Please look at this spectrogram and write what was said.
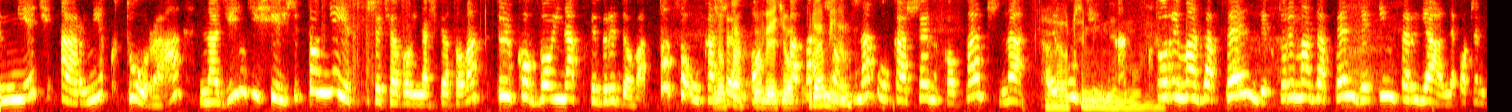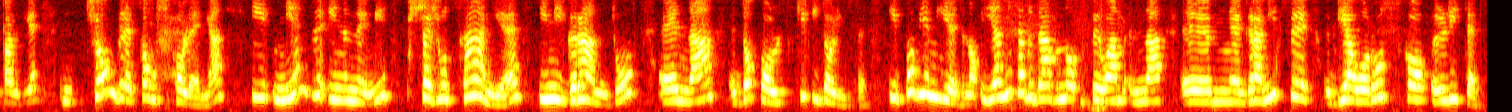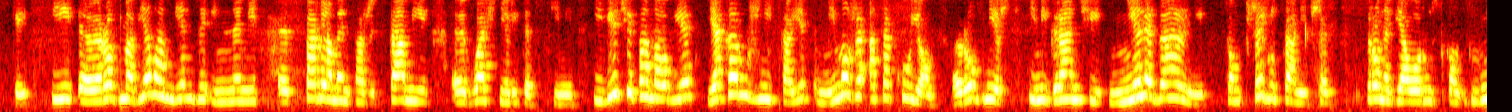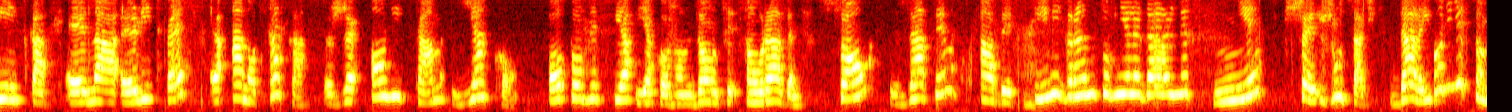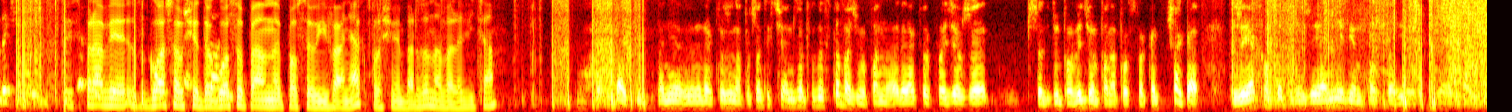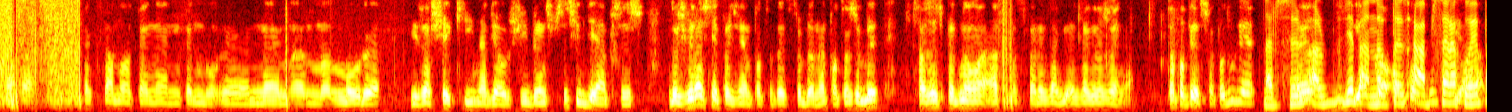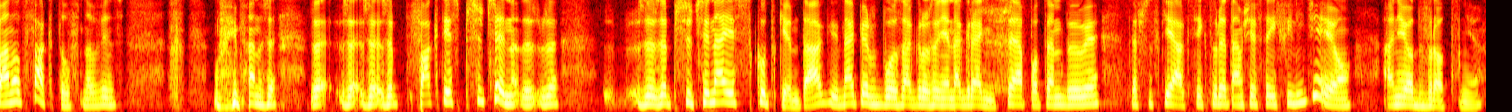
mieć armię, która na dzień dzisiejszy to nie jest trzecia wojna światowa, tylko wojna hybrydowa. To, co Łukaszenko, No tak powiedział a patrząc premier. na Łukaszenko, patrz na e, Ale Putina, który ma zapędy, który ma zapędy imperialne, o czym pan wie, ciągle są szkolenia i między innymi przerzucanie imigrantów e, na, do Polski i do Litwy. I powiem jedno, ja nie tak dawno byłam na em, granicy białorusko-litewskiej i e, rozmawiałam między innymi e, z parlamentarzystami e, właśnie litewskimi. I wiecie panowie, jaka różnica jest, mimo że atakują również imigranci nielegalni, są przerzucani przez stronę białoruską z Mińska e, na e, Litwę, e, ano taka, że oni tam jako opozycja, jako rządzący są razem. Są za tym, aby imigrantów nielegalnych nie przerzucać dalej, bo oni nie chcą być W tej sprawie zgłaszał się do głosu pan poseł Iwaniak. Prosimy bardzo, Nowa Lewica. Tak, panie redaktorze, na początek chciałem zaprotestować, bo pan redaktor powiedział, że przed wypowiedzią pana posła Kacprzaka, że ja kompletnie, że ja nie wiem po co jest ta sprawa. Tak samo ten, ten mur i zasieki na Białorusi, wręcz przeciwnie, ja przecież dość wyraźnie powiedziałem, po co to jest robione, po to, żeby stwarzać pewną atmosferę zag- zagrożenia. To po pierwsze. Po drugie, Znaczy, e, ale wie pan, no to jest, opozycja- abstrahuje pan od faktów, no więc mówi pan, że, że, że, że, że fakt jest przyczyną, że, że, że przyczyna jest skutkiem, tak? Najpierw było zagrożenie na granicy, a potem były te wszystkie akcje, które tam się w tej chwili dzieją, a nie odwrotnie.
